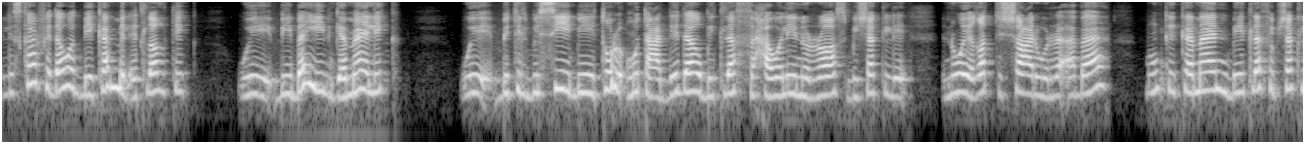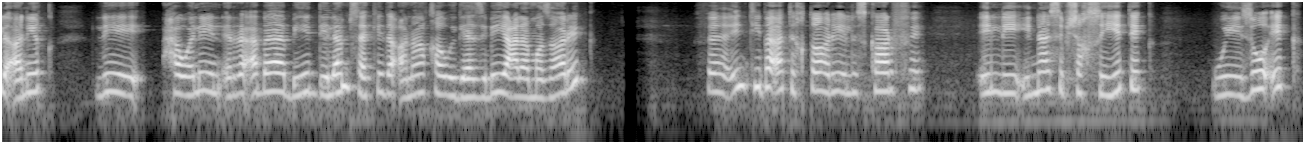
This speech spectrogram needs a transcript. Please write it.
السكارف دوت بيكمل إطلالتك وبيبين جمالك وبتلبسيه بطرق متعددة وبيتلف حوالين الراس بشكل إن هو يغطي الشعر والرقبة. ممكن كمان بيتلف بشكل أنيق حوالين الرقبة بيدي لمسة كده أناقة وجاذبية على مظهرك فانتي بقى تختاري السكارف اللي يناسب شخصيتك وذوقك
